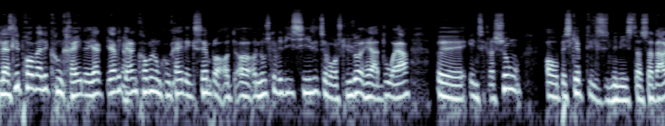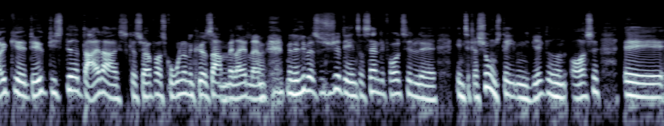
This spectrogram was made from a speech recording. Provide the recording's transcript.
Lad os lige prøve at være lidt konkrete. Jeg, jeg vil ja. gerne komme med nogle konkrete eksempler, og, og, og nu skal vi lige sige det til vores lyttere her. Du er øh, integration og beskæftigelsesminister, så der er jo ikke, det er jo ikke decideret dig, der skal sørge for, at skolerne kører sammen mm. eller et eller andet. Ja. Men alligevel så synes jeg, det er interessant i forhold til øh, integrationsdelen i virkeligheden også. Øh,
